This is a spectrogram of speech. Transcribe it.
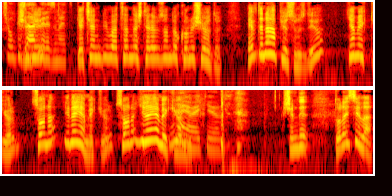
Çok güzel Şimdi bir hizmet. Geçen bir vatandaş televizyonda konuşuyordu. Evde ne yapıyorsunuz diyor. Yemek yiyorum. Sonra yine yemek yiyorum. Sonra yine yemek Yine yiyorum. yemek yiyorum. Şimdi dolayısıyla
